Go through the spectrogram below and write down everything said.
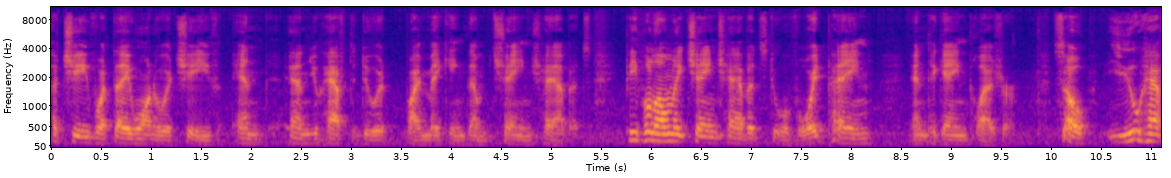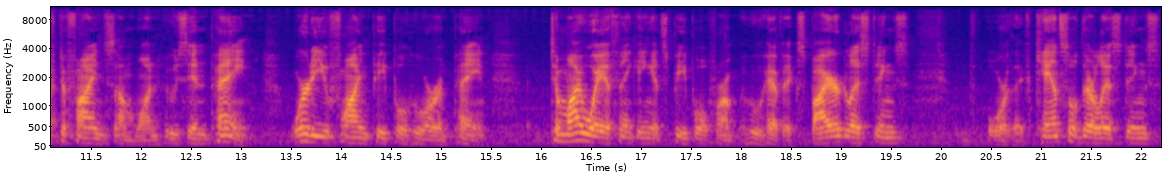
achieve what they want to achieve and and you have to do it by making them change habits. People only change habits to avoid pain and to gain pleasure. So you have to find someone who's in pain. Where do you find people who are in pain? To my way of thinking, it's people from who have expired listings, or they've canceled their listings,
